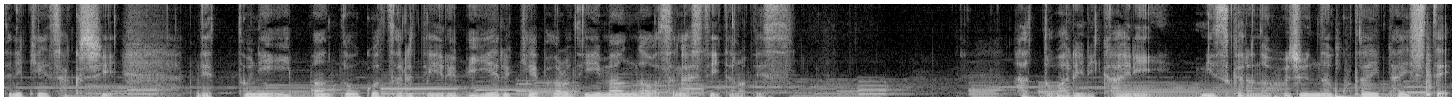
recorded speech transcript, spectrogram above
手に検索し、ネットに一般投稿されている BL 系パロディ漫画を探していたのです。はっと我に返り、自らの不純な行いに対して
